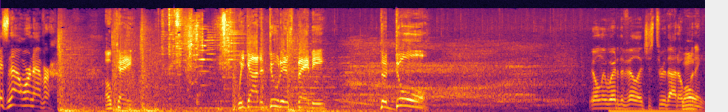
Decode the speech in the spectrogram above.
It's now or never. Okay. We gotta do this, baby. The door. The only way to the village is through that Whoa. opening.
